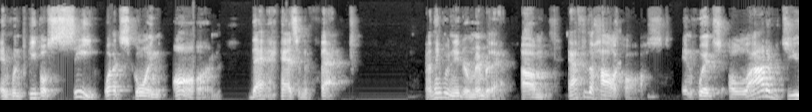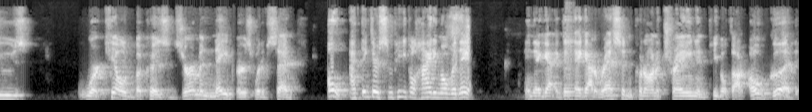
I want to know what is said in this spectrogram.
And when people see what's going on, that has an effect. I think we need to remember that. Um, after the Holocaust, in which a lot of Jews were killed because German neighbors would have said, "Oh, I think there's some people hiding over there," and they got they got arrested and put on a train, and people thought, "Oh, good."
